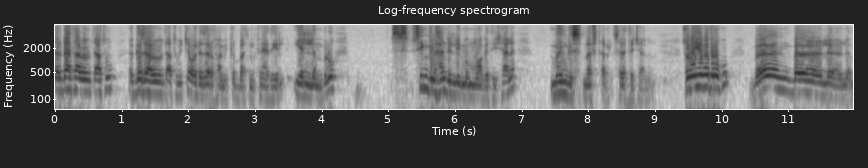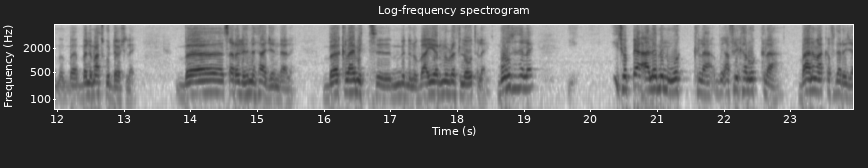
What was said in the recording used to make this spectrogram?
እርዳታ በመምጣቱ እገዛ በመምጣቱ ብቻ ወደ ዘረፋ የሚገባት ምክንያት የለም ብሎ single-handedly መሟገት የቻለ መንግስት መፍጠር ስለተቻለ ነው። so በየመድረኩ በልማት ጉዳዮች ላይ፣ በጸረ ድህነት አጀንዳ ላይ፣ በ climate ምንድን ነው በአየር ንብረት ለውጥ ላይ በወዘተ ላይ ኢትዮጵያ ዓለምን ወክላ አፍሪካን ወክላ በዓለም አቀፍ ደረጃ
